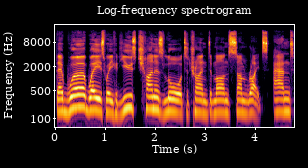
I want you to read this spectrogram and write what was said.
there were ways where you could use China's law to try and demand some rights. And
